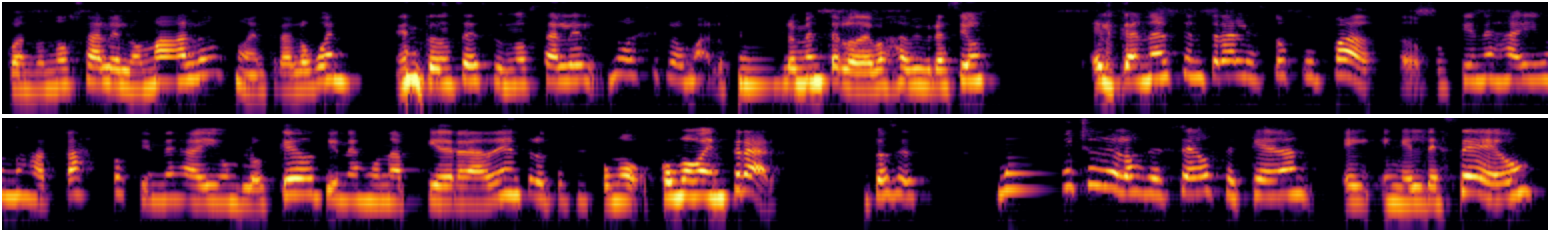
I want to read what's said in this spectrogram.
Cuando no sale lo malo, no entra lo bueno. Entonces, no sale, no es lo malo, simplemente lo de baja vibración el canal central está ocupado, pues tienes ahí unos atascos, tienes ahí un bloqueo, tienes una piedra adentro, entonces, ¿cómo, cómo va a entrar? Entonces, muchos de los deseos se quedan en, el deseo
